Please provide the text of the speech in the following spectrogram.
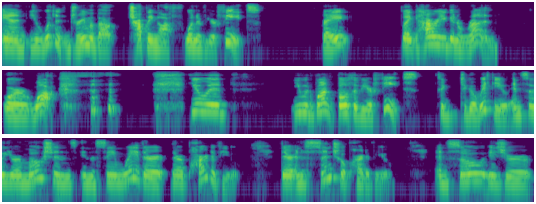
And you wouldn't dream about chopping off one of your feet, right? Like how are you going to run or walk? you would you would want both of your feet to, to go with you. And so your emotions in the same way, they're they're a part of you. They're an essential part of you. And so is your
